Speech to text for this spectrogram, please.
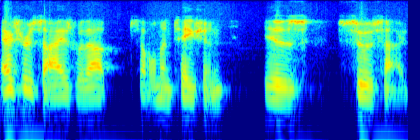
Exercise without supplementation is suicide.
